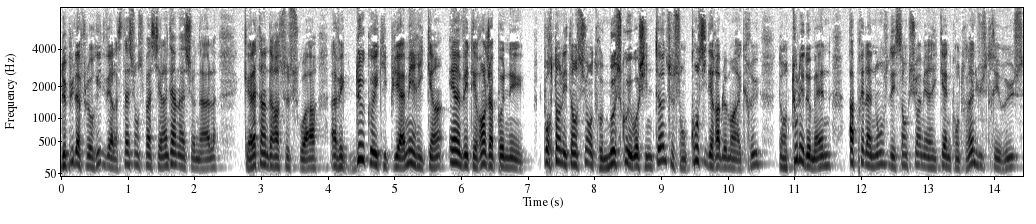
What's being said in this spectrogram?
depuis la Floride vers la station spatiale internationale qu'elle atteindra ce soir avec deux coéquipiers américains et un vétéran japonais. Pourtant, les tensions entre Moscou et Washington se sont considérablement accrues dans tous les domaines après l'annonce des sanctions américaines contre l'industrie russe,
